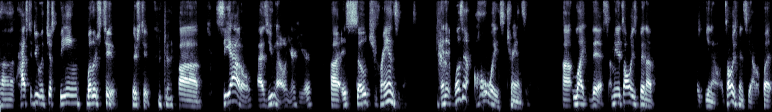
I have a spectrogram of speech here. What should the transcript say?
uh, has to do with just being well. There's two. There's two. Okay. Uh, Seattle, as you know, you're here, uh, is so transient, and it wasn't always transient uh, like this. I mean, it's always been a, you know, it's always been Seattle, but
